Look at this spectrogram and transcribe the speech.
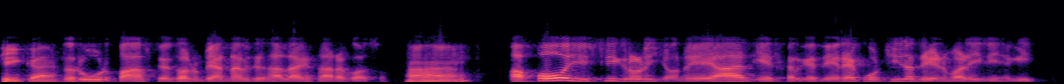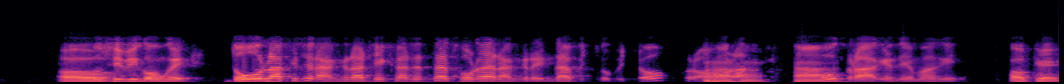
ਠੀਕ ਹੈ। ਰੂਟ ਪਾਸ ਤੇ ਤੁਹਾਨੂੰ ਬਿਆਨਾ ਵੀ ਦਿਖਾ ਦਾਂਗੇ ਸਾਰਾ ਕੁਝ ਹਾਂ ਹਾਂ। ਆਪਾਂ ਉਹ ਰਜਿਸਟਰੀ ਕਰਾਉਣੀ ਚਾਹੁੰਦੇ ਆ ਇਸ ਕਰਕੇ ਦੇ ਰਹੇ ਕੋਠੀ ਤਾਂ ਦੇਣ ਵਾਲੀ ਨਹੀਂ ਹੈਗੀ। ਤੁਸੀਂ ਵੀ ਕਹੋਗੇ 2 ਲੱਖ 'ਚ ਰੰਗ ਦਾ ਠੇਕਾ ਦਿੱਤਾ ਥੋੜਾ ਰੰਗ ਰਹਿੰਦਾ ਵਿੱਚੋਂ ਵਿੱਚੋਂ ਕਰਾਉਣ ਵਾਲਾ ਉਹ ਕਰਾ ਕੇ ਦੇਵਾਂਗੇ। ਓਕੇ।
